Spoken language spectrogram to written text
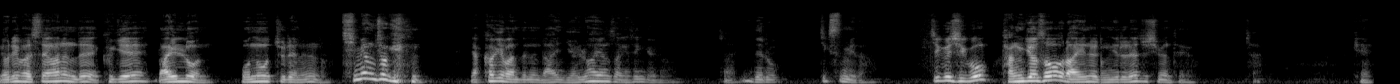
열이 발생하는데 그게 나일론 모노줄에는 치명적인 약하게 만드는 라인 열화 현상이 생겨요. 자, 이대로 찍습니다. 찍으시고 당겨서 라인을 정리를 해주시면 돼요. 자, 이렇게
